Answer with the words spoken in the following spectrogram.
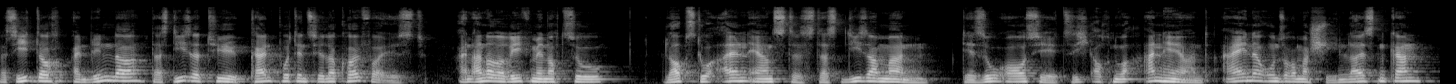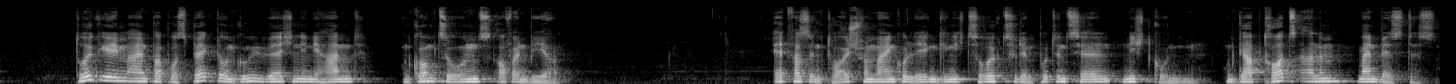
Das sieht doch ein Blinder, dass dieser Typ kein potenzieller Käufer ist. Ein anderer rief mir noch zu, glaubst du allen Ernstes, dass dieser Mann, der so aussieht, sich auch nur annähernd eine unserer Maschinen leisten kann? Drück ihm ein paar Prospekte und Gummibärchen in die Hand und komm zu uns auf ein Bier. Etwas enttäuscht von meinen Kollegen ging ich zurück zu den potenziellen Nichtkunden und gab trotz allem mein Bestes.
